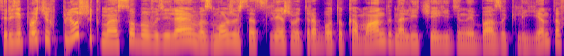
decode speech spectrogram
Среди прочих плюшек мы особо выделяем возможность отслеживать работу команды, наличие единой базы клиентов,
